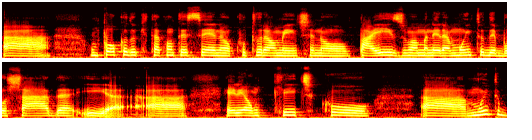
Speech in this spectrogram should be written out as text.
a um pouco do que está acontecendo culturalmente no país de uma maneira muito debochada e a, a, ele é um crítico a, muito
